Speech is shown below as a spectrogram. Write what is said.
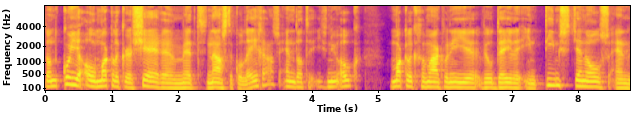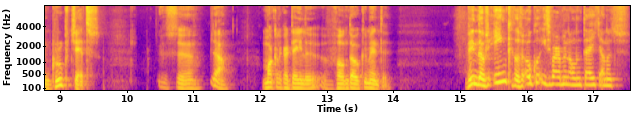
dan kon je al makkelijker sharen met naaste collega's. En dat is nu ook makkelijk gemaakt wanneer je wilt delen in Teams channels en group chats. Dus eh, ja, makkelijker delen van documenten. Windows Ink, dat is ook wel iets waar men al een tijdje aan het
